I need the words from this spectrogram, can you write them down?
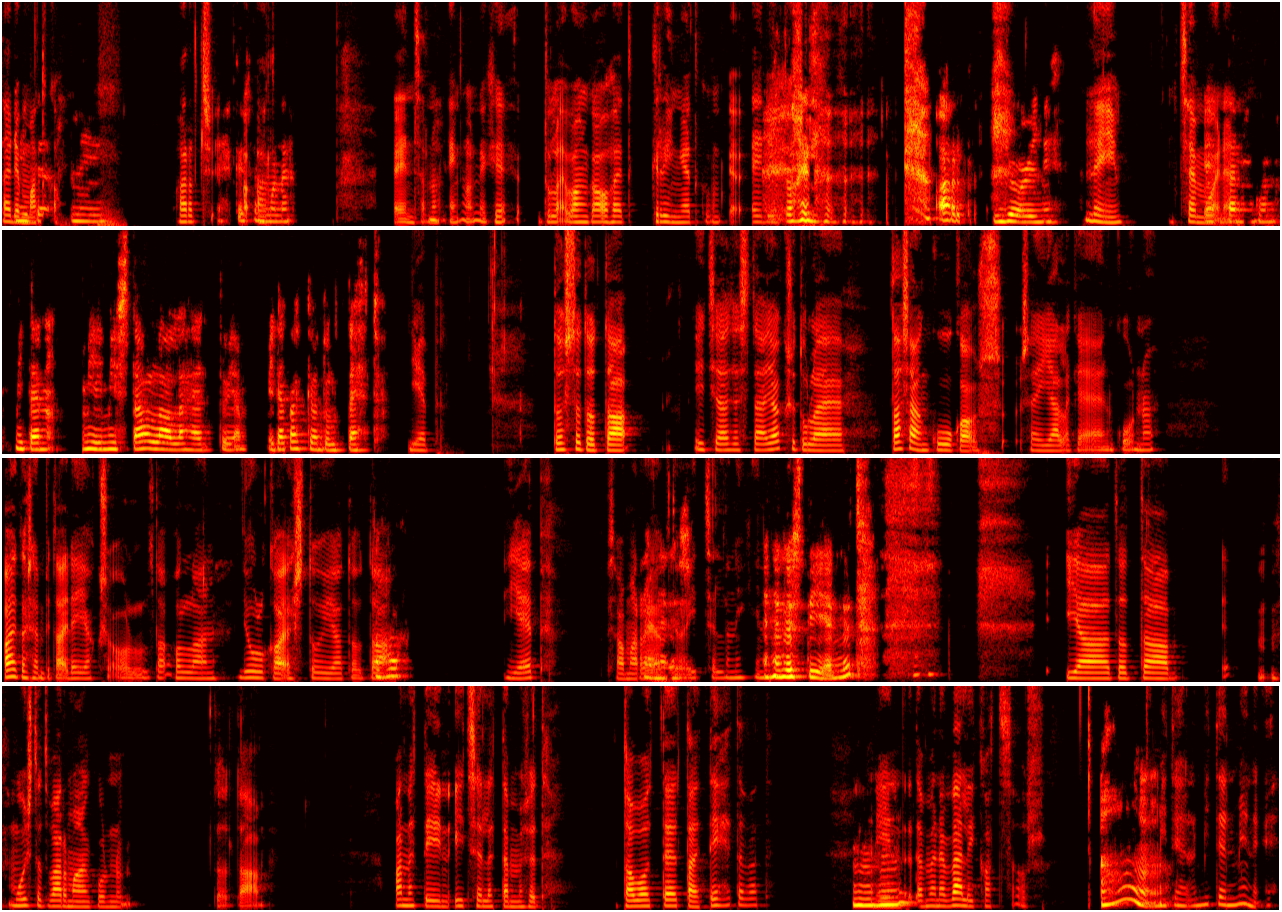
Taidematka. Mitä? Niin, Arts, ehkä semmonen. en sano englanniksi, tulee vaan kauheat kringet, kun editoin. Art journey. niin, semmoinen. Että niin kun, miten, mi- mistä ollaan lähetty ja mitä kaikki on tullut tehty. Jep. Tuossa tota, itse asiassa tämä jakso tulee tasan kuukausi sen jälkeen, kun aikaisempi taidejakso olta, ollaan julkaistu. Ja tota, Oho, jep, sama reaktio edes. itsellänikin. en edes tiennyt. Ja tota, muistat varmaan, kun tota, annettiin itselle tämmöiset tavoitteet tai tehtävät, Mm-hmm. niin tämmöinen välikatsaus. Ah, Miten, miten menee?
